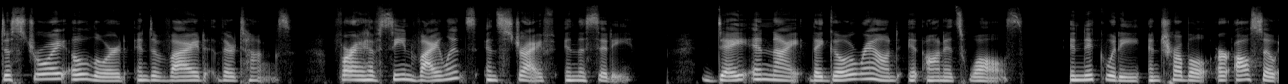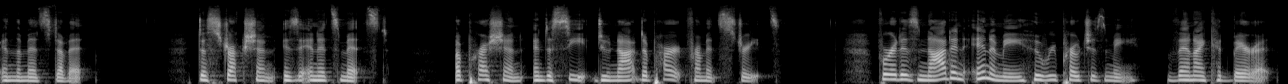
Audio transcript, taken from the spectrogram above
Destroy, O Lord, and divide their tongues, for I have seen violence and strife in the city. Day and night they go around it on its walls iniquity, and trouble are also in the midst of it. Destruction is in its midst. Oppression and deceit do not depart from its streets. For it is not an enemy who reproaches me, then I could bear it.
